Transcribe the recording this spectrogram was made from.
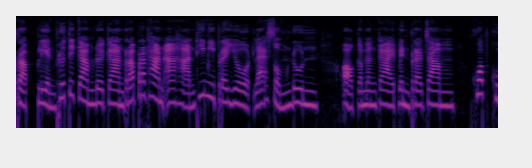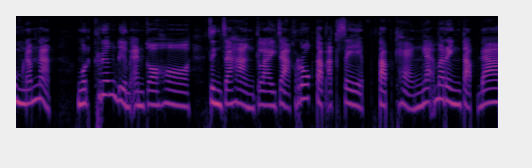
ปรับเปลี่ยนพฤติกรรมโดยการรับประทานอาหารที่มีประโยชน์และสมดุล ออกกำลังกายเป็นประจำควบคุมน้ำหนัก งดเครื่องดื่มแอลกอฮอล์จึงจะห่างไกลจากโรคตับอักเสบ ตับแข็งและมะเร็งตับได้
